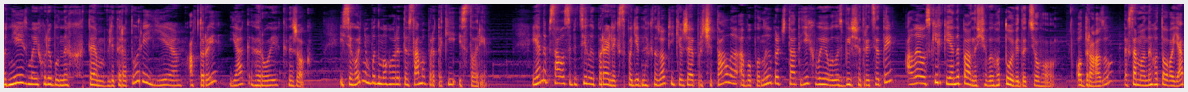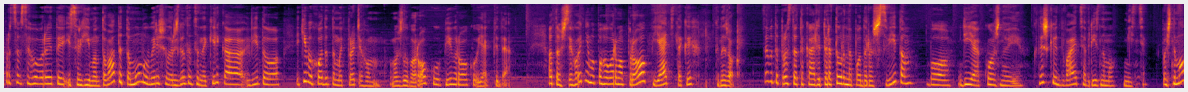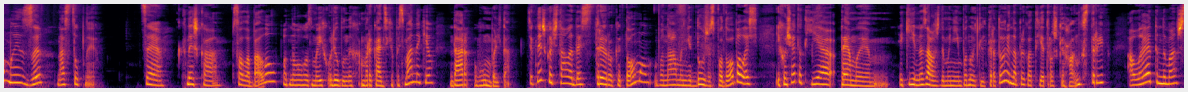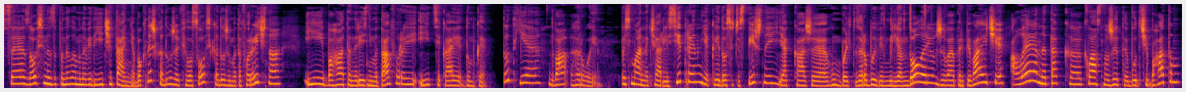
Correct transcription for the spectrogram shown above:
Однією з моїх улюблених тем в літературі є автори як герої книжок. І сьогодні будемо говорити саме про такі історії. Я написала собі цілий перелік з подібних книжок, які вже прочитала або планую прочитати. Їх виявилось більше 30, але оскільки я не певна, що ви готові до цього одразу, так само не готова я про це все говорити і Сергій монтувати, тому ми вирішили розділити це на кілька відео, які виходитимуть протягом, можливо, року, півроку, як піде. Отож, сьогодні ми поговоримо про 5 таких книжок. Це буде просто така літературна подорож світом, бо дія кожної книжки відбувається в різному місці. Почнемо ми з наступної. Це книжка Сола Беллоу, одного з моїх улюблених американських письменників Дар Гумбольта. Цю книжку читала десь три роки тому. Вона мені дуже сподобалась. І хоча тут є теми, які не завжди мені імпонують в літературі, наприклад, є трошки гангстерів, але тим не менш це зовсім не зупинило мене від її читання, бо книжка дуже філософська, дуже метафорична і багата на різні метафори і цікаві думки. Тут є два герої. Письменник Чарлі Сітрин, який досить успішний, як каже Гумбольд, заробив він мільйон доларів, живе припіваючи, але не так е, класно жити, будучи багатим,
